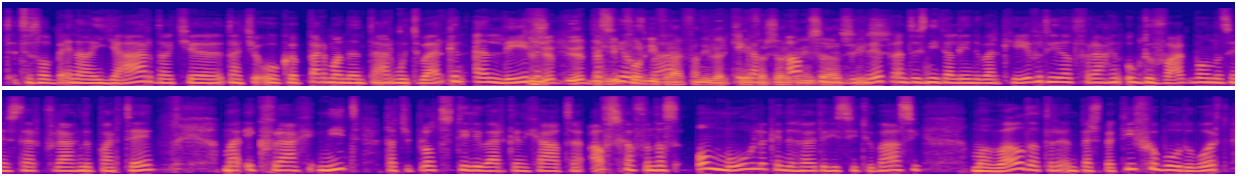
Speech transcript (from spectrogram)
het is al bijna een jaar dat je, dat je ook permanent daar moet werken en leven. Dus u hebt begrip voor die vraag van die werkgeversorganisaties? Ik heb absoluut begrip. En het is niet alleen de werkgever die dat vragen, ook de vakbonden zijn sterk vragende partij. Maar ik vraag niet dat je plots telewerken gaat eh, afschaffen. Dat is onmogelijk in de huidige situatie. Maar wel dat er een perspectief geboden wordt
